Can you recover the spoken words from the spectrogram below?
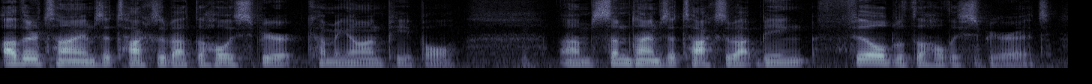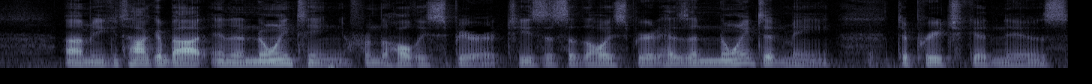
other times it talks about the Holy Spirit coming on people. Um, sometimes it talks about being filled with the Holy Spirit. Um, you can talk about an anointing from the Holy Spirit. Jesus said, The Holy Spirit has anointed me to preach good news.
